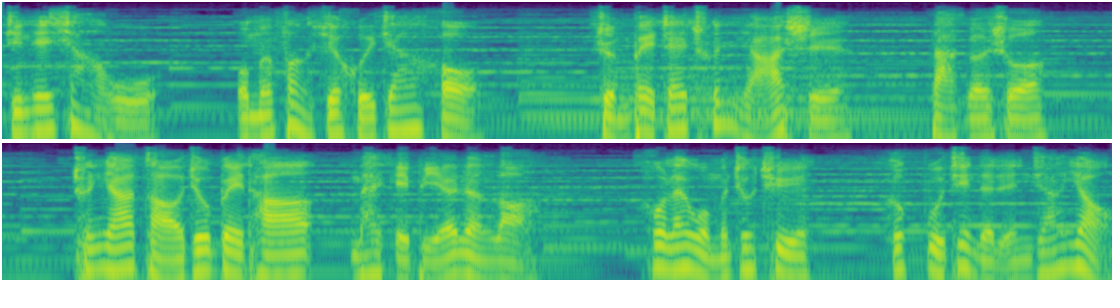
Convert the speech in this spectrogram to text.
今天下午，我们放学回家后，准备摘春芽时，大哥说，春芽早就被他卖给别人了。后来我们就去和附近的人家要，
